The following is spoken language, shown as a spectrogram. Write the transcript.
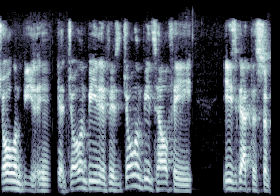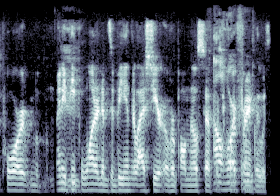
Joel Embiid, yeah, Joel Embiid. If his, Joel Embiid's healthy, he's got the support. Many people wanted him to be in there last year over Paul Millsap, which quite Horford. frankly was.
